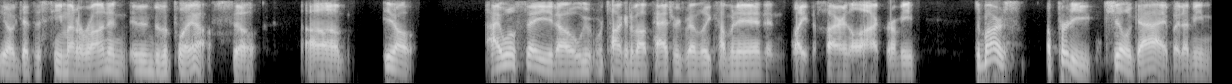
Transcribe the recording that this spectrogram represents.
you know get this team on a run and, and into the playoffs. So um, you know I will say you know we, we're talking about Patrick Beverley coming in and lighting the fire in the locker. I mean, Demar's a pretty chill guy, but I mean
